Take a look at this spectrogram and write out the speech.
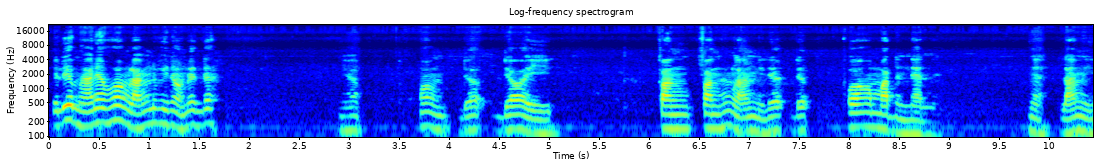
อย่าลืมหาแนวห้องหลังเด้อพี่น้องเด้อเด้อนี่ครับห้องเดี๋ยวเดี๋ยวไอ ฟังฟังข้างหลังนี่เด้อเด้อพอเฮามัดแน่นๆเนี่ยหลังนี่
